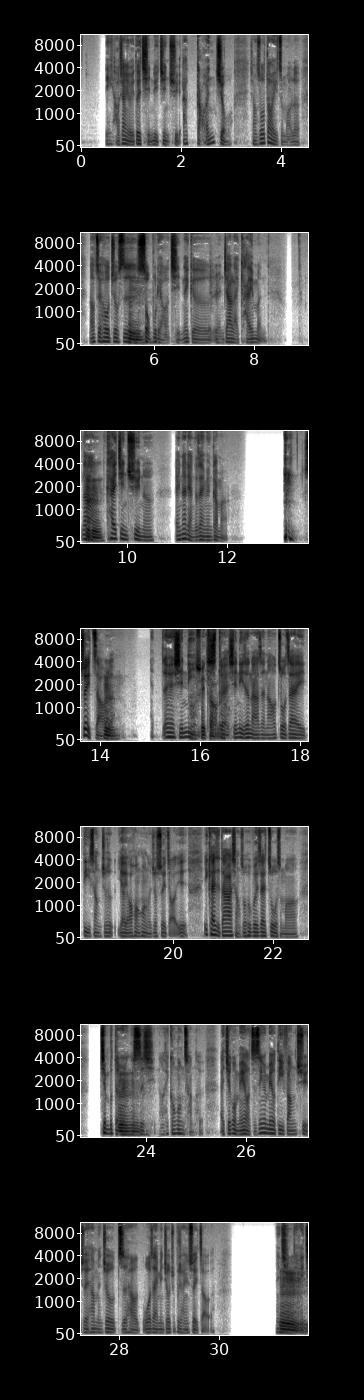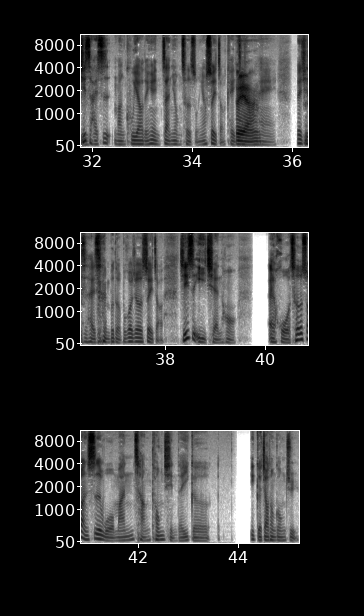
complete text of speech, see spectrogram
哎，好像有一对情侣进去啊，搞很久，想说到底怎么了？然后最后就是受不了，请那个人家来开门，那开进去呢？哎，那两个在里面干嘛？睡着了。呃、嗯，行李、哦、睡着了。对，行李就拿着，然后坐在地上，就摇摇晃晃的就睡着。一一开始大家想说会不会在做什么见不得人的事情，嗯、然后在公共场合，哎，结果没有，只是因为没有地方去，所以他们就只好窝在里面，就就不小心睡着了。嗯，其实还是蛮哭腰的，因为你占用厕所，你要睡着可以。对啊，哎，所以其实还是很不得，不过就是睡着。其实以前吼。哎，火车算是我蛮常通勤的一个一个交通工具。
